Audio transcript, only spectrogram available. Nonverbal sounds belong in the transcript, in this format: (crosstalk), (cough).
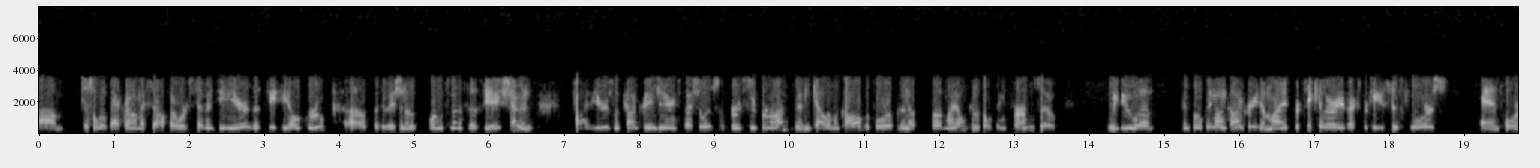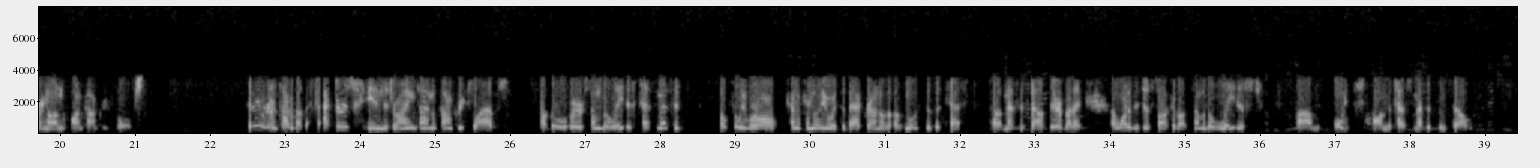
Um, just a little background on myself. I worked 17 years at CTL Group, uh, a division of the Portland Cement Association, and five years with concrete engineering specialist with Bruce Suprenant and Calvin McCall before opening up uh, my own consulting firm. So we do uh, consulting on concrete, and my particular area of expertise is floors and flooring on, on concrete floors. Today we're going to talk about the factors in the drying time of concrete slabs. I'll go over some of the latest test methods. Hopefully we're all kind of familiar with the background of, of most of the test uh, methods out there, but I, I wanted to just talk about some of the latest um, points on the test methods themselves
